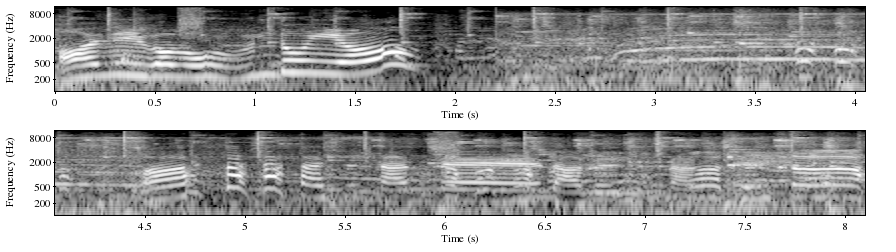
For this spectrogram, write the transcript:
아니 이거 뭐 운동이요? 아 신났네 다들 신났네. 아 재밌다.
